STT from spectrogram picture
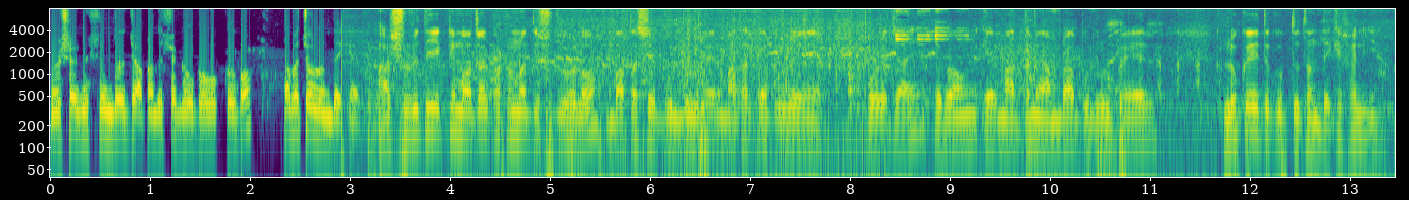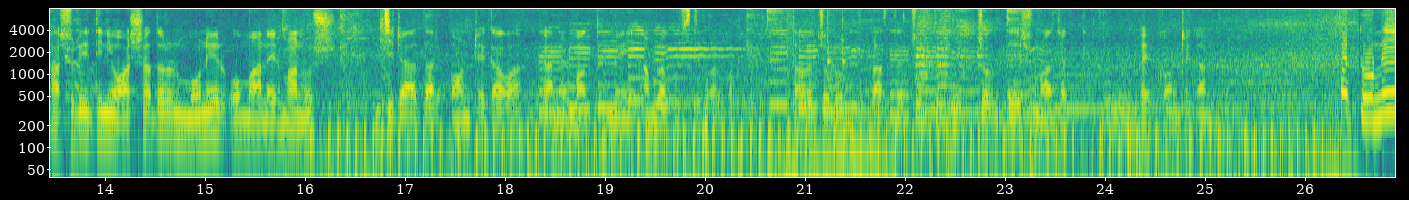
নৈসর্গিক সৌন্দর্য আপনাদের সঙ্গে উপভোগ করব। তবে চলুন দেখে আর শুরুতেই একটি মজার ঘটনা দিয়ে শুরু হলো। বাতাসে বুলবুল ভাইয়ের মাথার কাপড়ে পড়ে যায় এবং এর মাধ্যমে আমরা বুলবুল ভাইয়ের লুকায়িত গুপ্তধন দেখে ফেলি। আসলে তিনি অসাধারণ মনের ও মানের মানুষ যেটা তার কণ্ঠে গাওয়া গানের মাধ্যমে আমরা বুঝতে পারব। তাহলে চলুন, রাস্তায় চলতে চলতে শোনা যাক বুলবুল ভাইয়ের কণ্ঠে গান। তুমি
